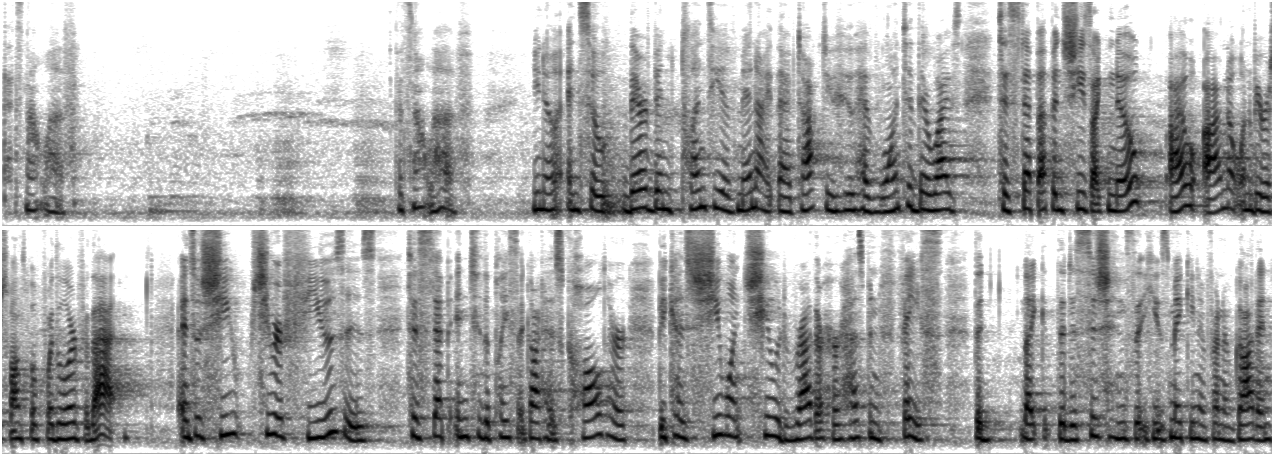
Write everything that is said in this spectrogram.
that's not love. That's not love you know, and so there have been plenty of men I, that I've talked to who have wanted their wives to step up, and she's like, nope, I, I don't want to be responsible for the Lord for that. And so she, she refuses to step into the place that God has called her because she wants, she would rather her husband face the, like, the decisions that he's making in front of God and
